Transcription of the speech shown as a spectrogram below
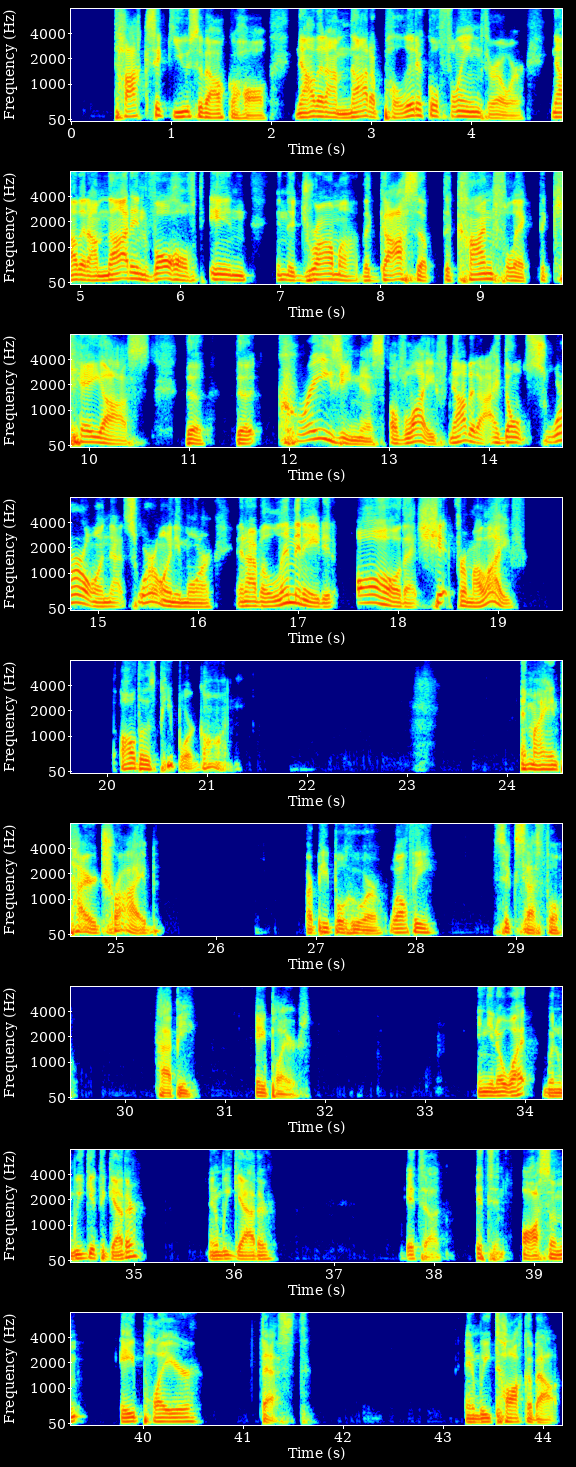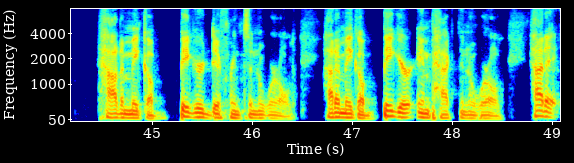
toxic use of alcohol now that i'm not a political flamethrower now that i'm not involved in in the drama the gossip the conflict the chaos the the craziness of life now that i don't swirl in that swirl anymore and i've eliminated all that shit from my life all those people are gone and my entire tribe are people who are wealthy successful happy A players. And you know what? When we get together and we gather, it's a it's an awesome A player fest. And we talk about how to make a bigger difference in the world, how to make a bigger impact in the world, how to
